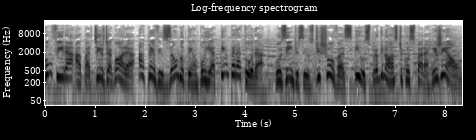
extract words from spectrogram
Confira a partir de agora a previsão do tempo e a temperatura, os índices de chuvas e os prognósticos para a região.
